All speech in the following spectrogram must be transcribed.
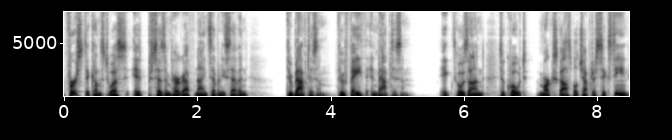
first it comes to us, it says in paragraph 977, through baptism, through faith and baptism. It goes on to quote Mark's Gospel, chapter 16,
